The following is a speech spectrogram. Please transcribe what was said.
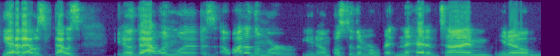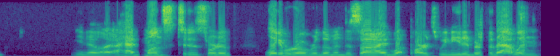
Yeah, that was that was you know that one was a lot of them were you know most of them were written ahead of time. You know, you know I had months to sort of labor over them and decide what parts we needed. But for that one,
